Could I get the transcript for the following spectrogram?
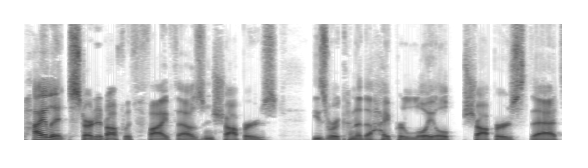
pilot started off with five thousand shoppers these were kind of the hyper loyal shoppers that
